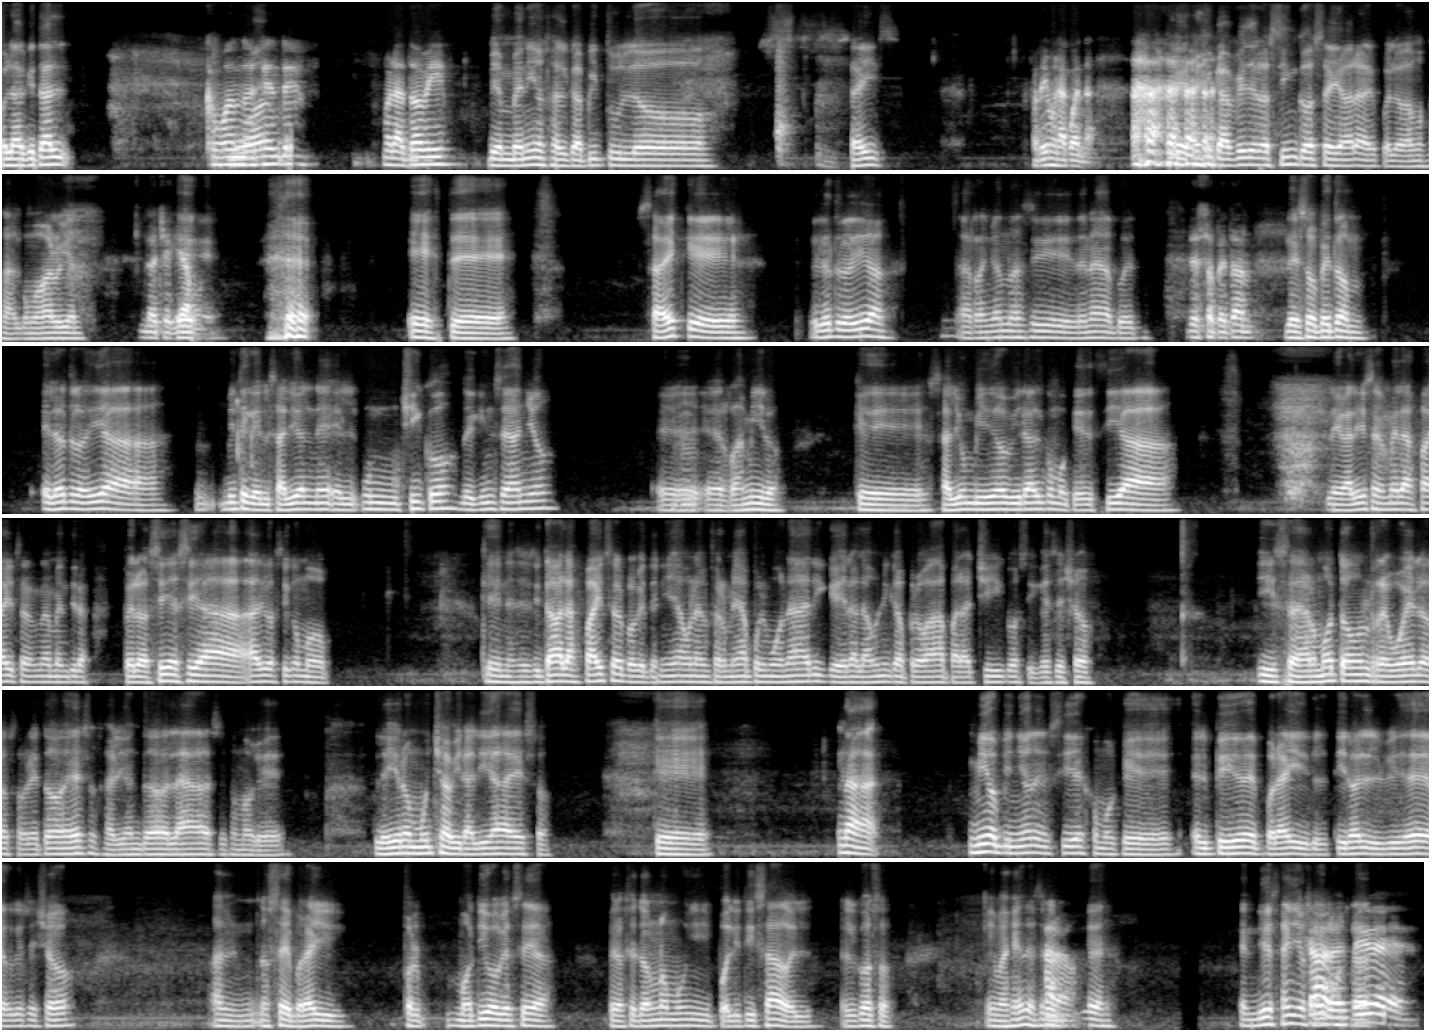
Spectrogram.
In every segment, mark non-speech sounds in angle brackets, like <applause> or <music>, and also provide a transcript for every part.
Hola, ¿qué tal? ¿Cómo ¿Cómo anda, va? gente? Hola, Toby. Bienvenidos al capítulo 6. Perdimos la cuenta. <laughs> el capítulo 5 o 6, ahora después lo vamos a acomodar bien. Lo chequeamos. Eh, <laughs> este, ¿sabés que el otro día, arrancando así de nada, pues, De sopetón. de sopetón, el otro día, viste que salió el un chico de 15 años, eh, eh, Ramiro, que salió un video viral como que decía legalícenme la Pfizer, una mentira. Pero sí decía algo así como que necesitaba la Pfizer porque tenía una enfermedad pulmonar y que era la única aprobada para chicos y qué sé yo. Y se armó todo un revuelo sobre todo eso, salió en todos lados, y como que le dieron mucha viralidad a eso. Que, nada, mi opinión en sí es como que el pibe por ahí tiró el video, qué sé yo, al- no sé, por ahí, por motivo que sea, pero se tornó muy politizado el, el coso. Imagínate ser el Claro, pibe. En 10 años claro, el pibe,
